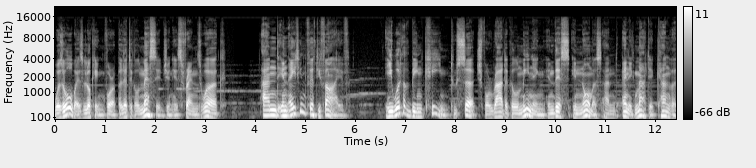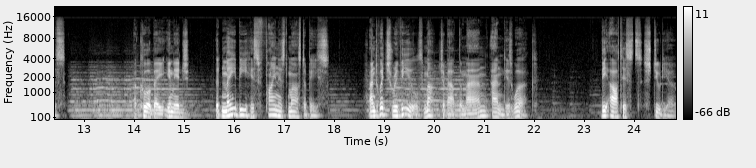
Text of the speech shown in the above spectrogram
was always looking for a political message in his friend's work, and in 1855 he would have been keen to search for radical meaning in this enormous and enigmatic canvas. A Courbet image that may be his finest masterpiece, and which reveals much about the man and his work. The Artist's Studio.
